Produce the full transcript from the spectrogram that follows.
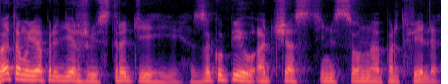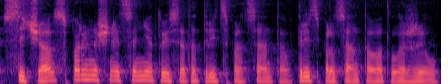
Поэтому я придерживаюсь стратегии. Закупил отчасти инвестиционного портфеля сейчас по рыночной цене, то есть это 30%. 30% отложил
